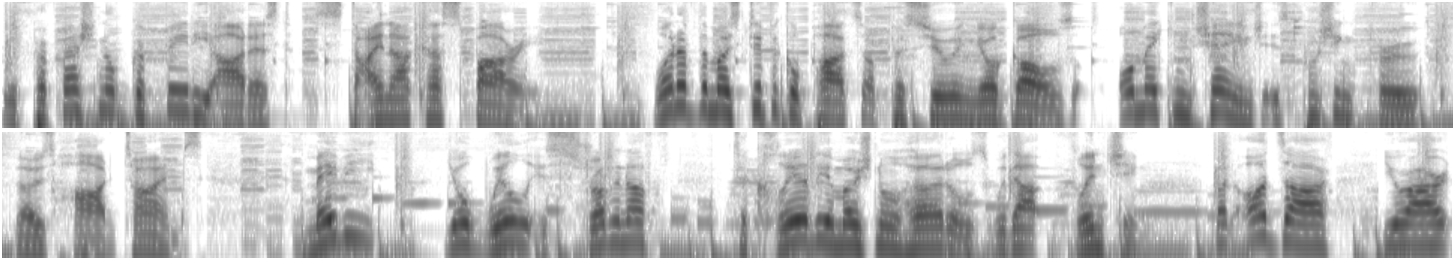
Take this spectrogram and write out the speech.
with professional graffiti artist Steinar Kaspari. One of the most difficult parts of pursuing your goals or making change is pushing through those hard times. Maybe your will is strong enough to clear the emotional hurdles without flinching, but odds are you are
